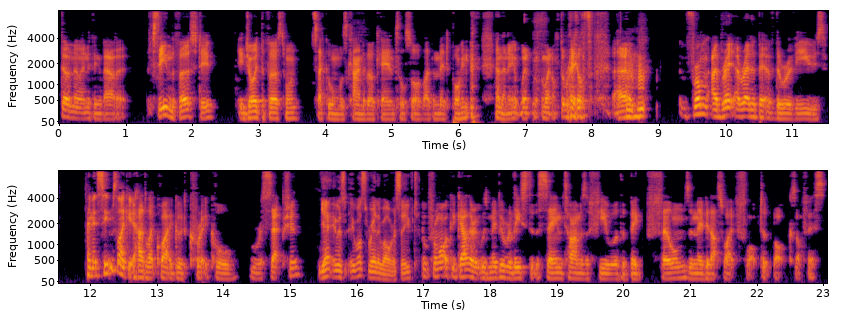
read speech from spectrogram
Don't know anything about it. I've seen the first two, enjoyed the first one. Second one was kind of okay until sort of like the midpoint, and then it went went off the rails. Um, Mhm. from I read I read a bit of the reviews, and it seems like it had like quite a good critical reception. yeah, it was it was really well received. But from what I could gather, it was maybe released at the same time as a few other big films, and maybe that's why it flopped at the box office.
